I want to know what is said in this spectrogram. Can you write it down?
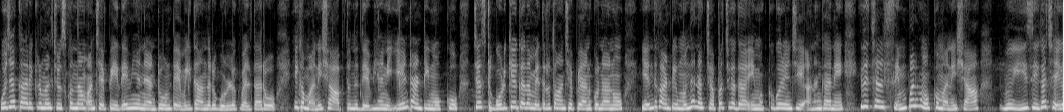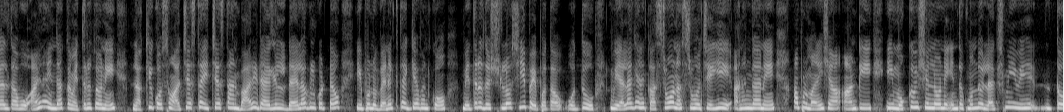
పూజా కార్యక్రమాలు చూసుకుందాం అని చెప్పి దేవి అని అంటూ ఉంటే మిగతా అందరూ గుడిలోకి వెళ్తారు. ఇక మనీష ఆపుతుంది దేవి అని ఏంటంటే ఈ మొక్కు? జస్ట్ గుడికే కదా మిత్రతో అని చెప్పి అనుకున్నాను. ఎందుకంటే ముందే నాకు చెప్పొచ్చు కదా ఈ మొక్కు గురించి? అనగానే ఇది చాలా సింపుల్ మొక్కు మనీష. నువ్వు ఈజీగా చేయగలుగుతావు. ఆయన ఇందాక మిత్రతోని లక్కీ కోసం వచ్చేస్తా ఇచ్చేస్తా అని భారీ డైలాగ్ డైలాగులు కొట్టావు. ఇప్పుడు నువ్వు వెనక్కి తగ్గావనుకో మిత్ర దృష్టిలో షీప్ అయిపోతావు. వద్దు. నువ్వు ఎలాగైనా కష్టమో నష్టమో చెయ్యి. అనగానే అప్పుడు మనీష ఆంటీ ఈ మొక్కు విషయంలోనే ఇంత ఇంతకుముందు లక్ష్మితో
